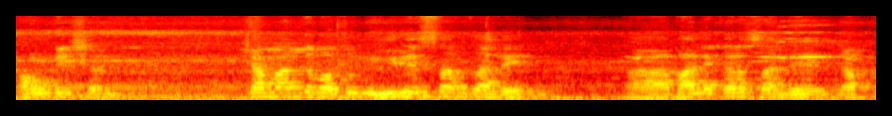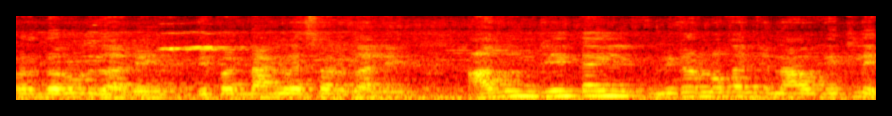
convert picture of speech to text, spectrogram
फाउंडेशनच्या माध्यमातून हिरे सर झाले. बालेकर झाले डॉक्टर गरुड झाले दीपक डांगळे सर झाले. अजून जे काही लीडर लोकांचे नाव घेतले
